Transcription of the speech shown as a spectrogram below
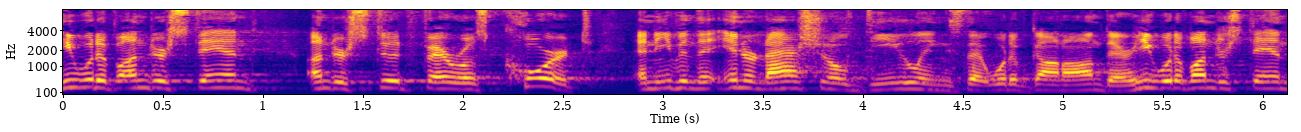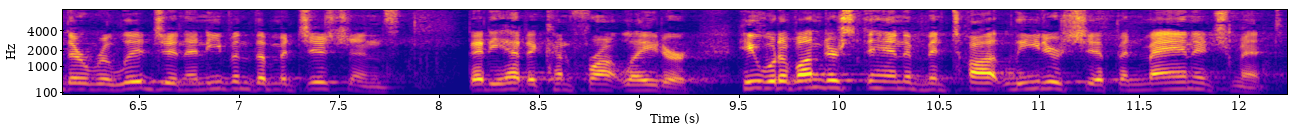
He would have understand, understood Pharaoh's court and even the international dealings that would have gone on there. He would have understood their religion and even the magicians that he had to confront later. He would have understood and been taught leadership and management.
